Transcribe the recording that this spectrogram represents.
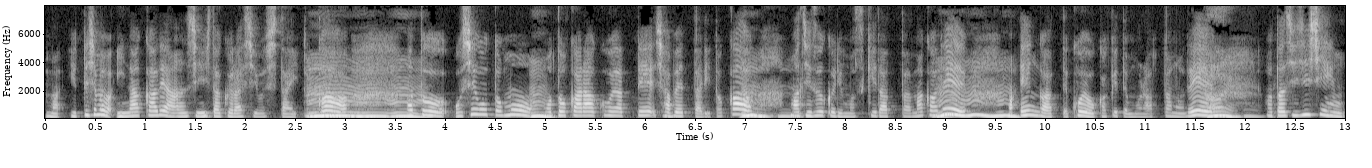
まあ言ってしまえば田舎で安心した暮らしをしたいとか、あ、と、お仕事も元からこうやって喋ったりとか、街づくりも好きだった中で、まあ、縁があって声をかけてもらったので、はい。私自身、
